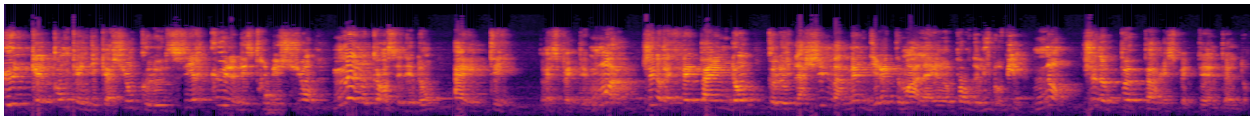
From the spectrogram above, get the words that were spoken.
une quelconque indication que le circuit de distribution, même quand c'est des dons, a été respecté. Moi, je ne respecte pas un don que la Chine m'amène directement à l'aéroport de Libreville. Non, je ne peux pas respecter un tel don.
